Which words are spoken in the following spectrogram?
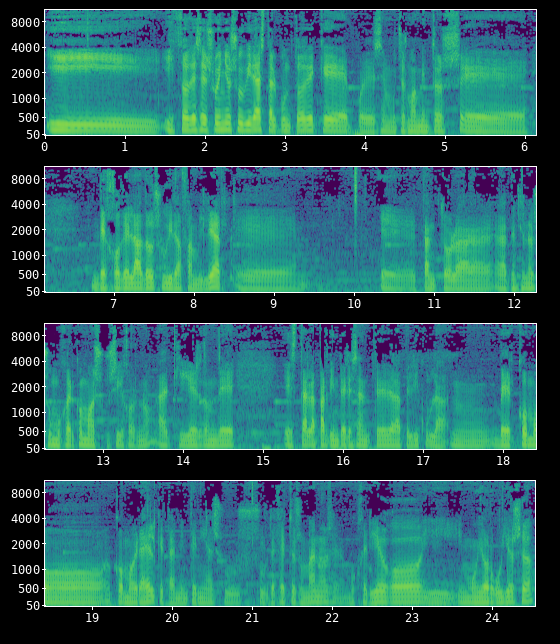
y hizo de ese sueño su vida hasta el punto de que pues en muchos momentos eh, dejó de lado su vida familiar eh, eh, tanto la, la, atención a su mujer como a sus hijos ¿no? aquí es donde está la parte interesante de la película, mm, ver cómo, cómo, era él, que también tenía sus, sus defectos humanos, era mujeriego y, muy orgulloso.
